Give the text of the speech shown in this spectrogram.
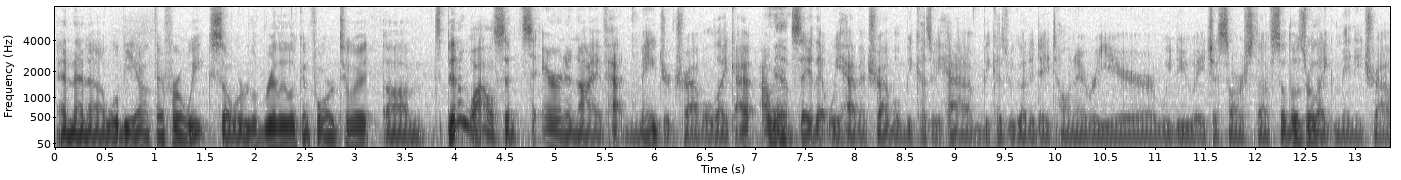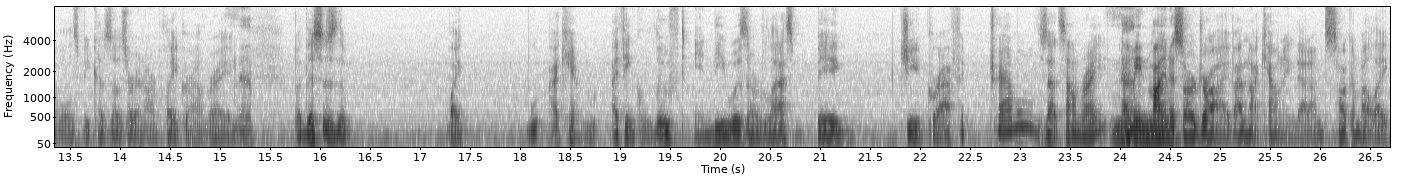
And then uh, we'll be out there for a week, so we're really looking forward to it. Um, it's been a while since Aaron and I have had major travel. Like I, I won't Yep. say that we haven't traveled because we have, because we go to Daytona every year. We do HSR stuff, so those are like mini travels because those are in our playground, right? Yep. But this is the like I can't. I think Luft Indy was our last big geographic travel. Does that sound right? I mean, minus our drive. I'm not counting that. I'm just talking about like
